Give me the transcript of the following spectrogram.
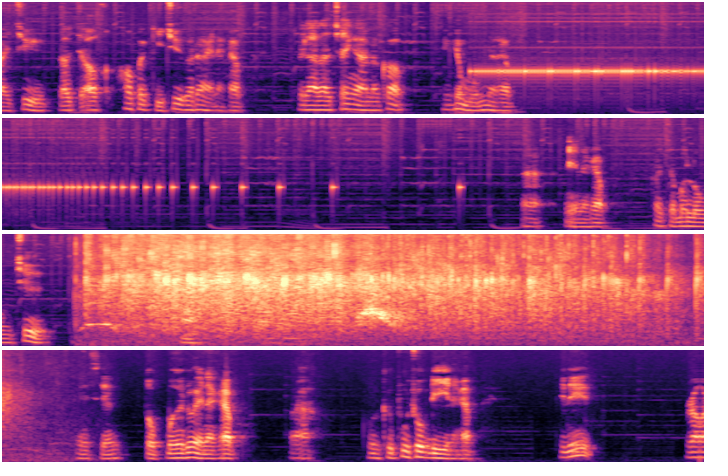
รายชื่อเราจะเอาเข้าไปกี่ชื่อก็ได้นะครับ เวลาเราใช้งานเราก็เพียงแค่หมุนนะครับ อ่าเนี่ยนะครับ ก็จะมาลงชื่อมีเสียงตบมือด้วยนะครับ คุณคือผู้โชคดีนะครับ ทีนี้ เรา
